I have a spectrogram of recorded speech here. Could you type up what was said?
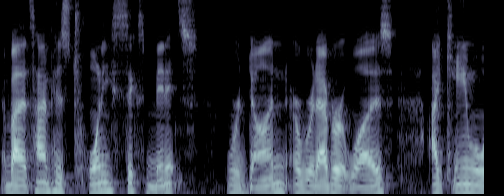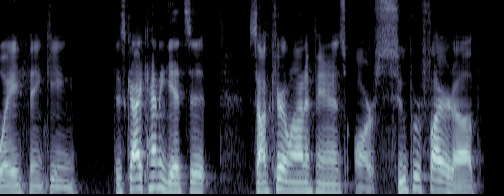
And by the time his 26 minutes were done or whatever it was, I came away thinking, this guy kind of gets it. South Carolina fans are super fired up.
